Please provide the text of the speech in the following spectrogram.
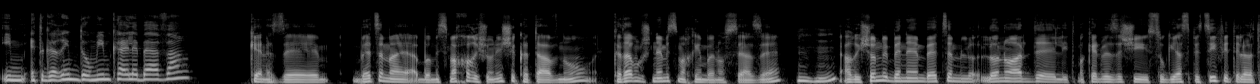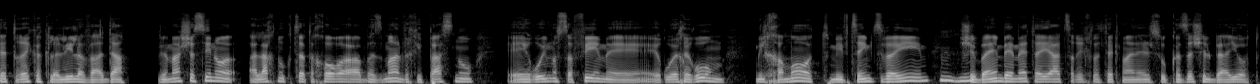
עם אתגרים דומים כאלה בעבר? כן, אז בעצם אה, במסמך הראשוני שכתבנו, כתבנו שני מסמכים בנושא הזה. Mm-hmm. הראשון מביניהם בעצם לא, לא נועד אה, להתמקד באיזושהי סוגיה ספציפית, אלא לתת רקע כללי לוועדה. ומה שעשינו, הלכנו קצת אחורה בזמן וחיפשנו אה, אירועים נוספים, אירועי חירום, מלחמות, מבצעים צבאיים, mm-hmm. שבהם באמת היה צריך לתת מענה לסוג כזה של בעיות.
